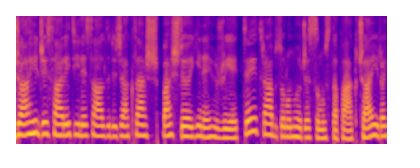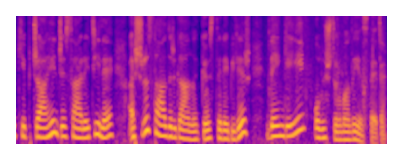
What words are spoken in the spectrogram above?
Cahil cesaretiyle saldıracaklar. Başlığı yine hürriyette Trabzon'un hocası Mustafa Akçay rakip cahil cesaretiyle aşırı saldırganlık gösterebilir, dengeyi oluşturmalıyız dedi.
